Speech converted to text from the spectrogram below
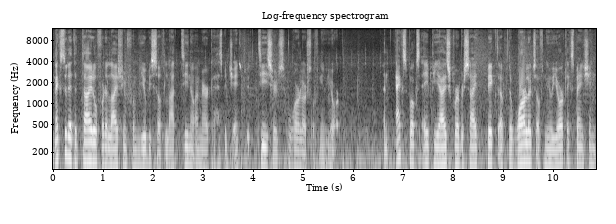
Next to that the title for the livestream from Ubisoft Latino America has been changed to Teasers Warlords of New York. An Xbox API scrubber site picked up the Warlords of New York expansion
